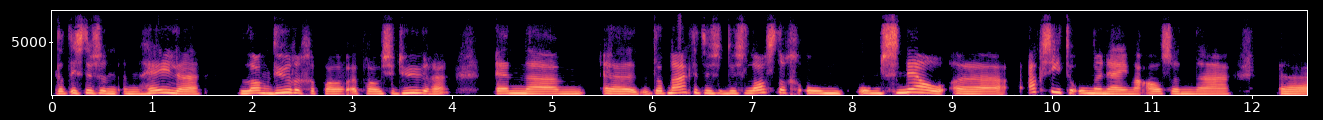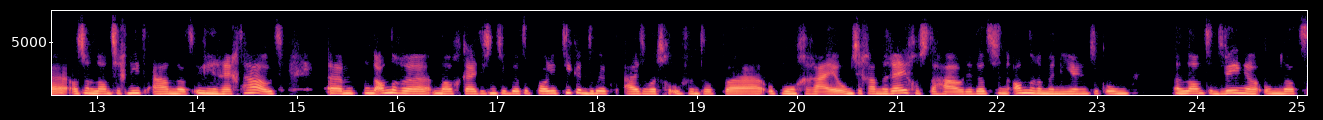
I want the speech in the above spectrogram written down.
dat is dus een, een hele langdurige eh, procedure. En um, uh, dat maakt het dus, dus lastig om, om snel uh, actie te ondernemen als een, als een land zich niet aan dat unierecht houdt. Um, een andere mogelijkheid is natuurlijk dat er politieke druk uit wordt geoefend op, op Hongarije om zich aan de regels te houden. Dat is een andere manier natuurlijk om een land te dwingen om dat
